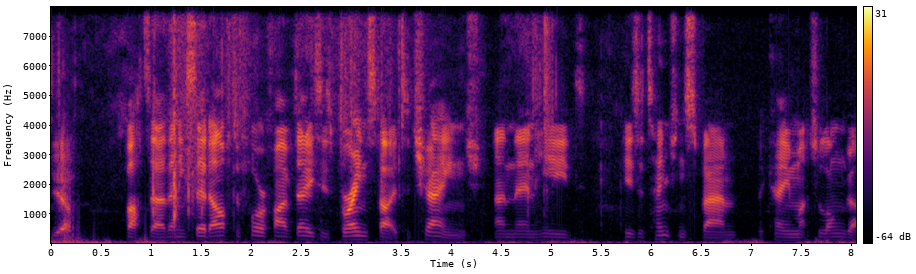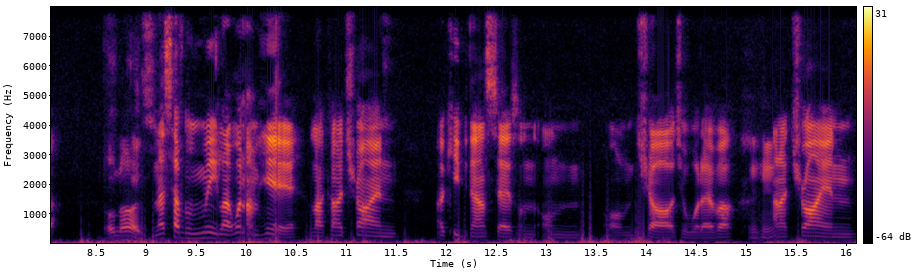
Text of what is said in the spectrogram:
Yeah. But uh, then he said after four or five days, his brain started to change, and then he his attention span became much longer. Oh, nice. And that's happened with me. Like when I'm here, like I try and I keep it downstairs on on on charge or whatever, hmm and I try and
